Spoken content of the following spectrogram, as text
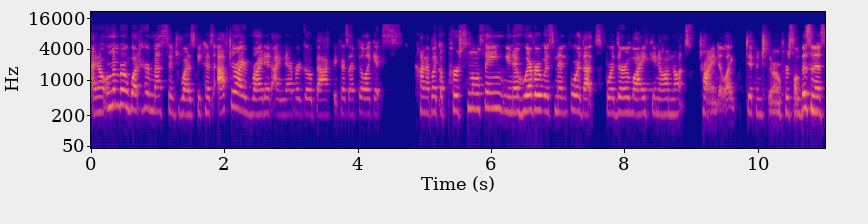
I don't remember what her message was because after I write it, I never go back because I feel like it's kind of like a personal thing. You know, whoever it was meant for, that's for their life. You know, I'm not trying to like dip into their own personal business,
